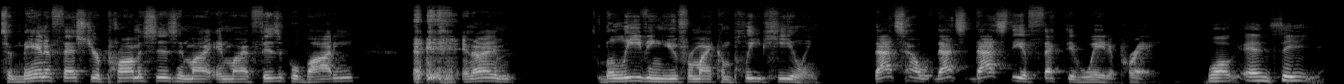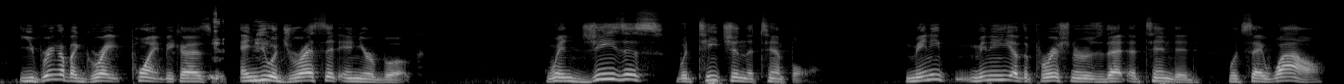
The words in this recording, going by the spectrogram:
to manifest your promises in my in my physical body. and I'm believing you for my complete healing. That's how that's that's the effective way to pray. Well, and see, you bring up a great point because and you address it in your book when Jesus would teach in the temple, many, many of the parishioners that attended would say, Wow,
